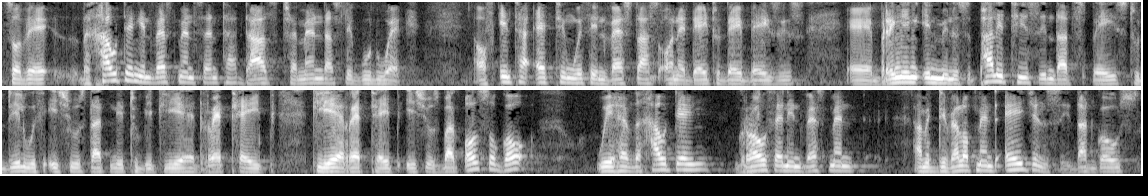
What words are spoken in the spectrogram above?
So the, the Gauteng Investment Center does tremendously good work of interacting with investors on a day-to-day basis, uh, bringing in municipalities in that space to deal with issues that need to be cleared, red tape, clear red tape issues, but also go, we have the Gauteng Growth and Investment I mean, Development Agency that goes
